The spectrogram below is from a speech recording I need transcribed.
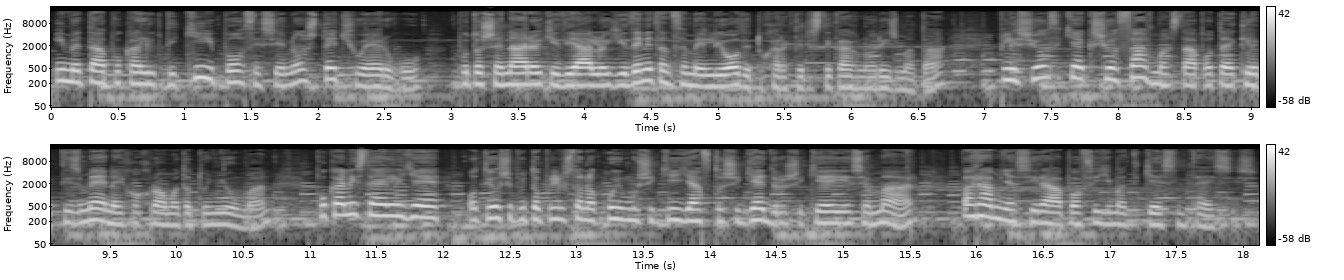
Η μεταποκαλυπτική υπόθεση ενός τέτοιου έργου, που το σενάριο και οι διάλογοι δεν ήταν θεμελιώδη του χαρακτηριστικά γνωρίσματα, πλαισιώθηκε αξιοθαύμαστα από τα εκλεπτισμένα ηχοχρώματα του Νιούμαν, που κανείς θα έλεγε ότι ως επιτοπλίστων ακούει μουσική για αυτοσυγκέντρωση και ASMR, παρά μια σειρά από αφηγηματικές συνθέσεις.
